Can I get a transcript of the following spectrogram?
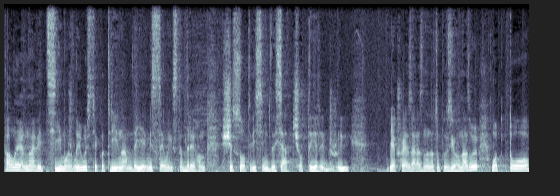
але навіть ці можливості, котрі нам дає місцевий Snapdragon 684G, якщо я зараз не натупив з його назвою, от то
